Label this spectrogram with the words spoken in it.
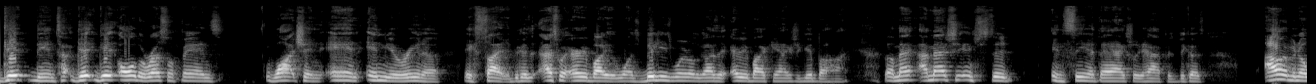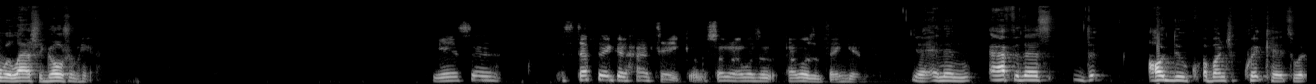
get the entire get get all the wrestling fans watching and in the arena excited because that's what everybody wants. Big E's one of those guys that everybody can actually get behind. So I'm a- I'm actually interested in seeing if that actually happens because I don't even know where Lashley goes from here. Yeah, it's a, it's definitely a good hot take. It was something I wasn't I wasn't thinking. Yeah, and then after this, the, I'll do a bunch of quick hits with,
